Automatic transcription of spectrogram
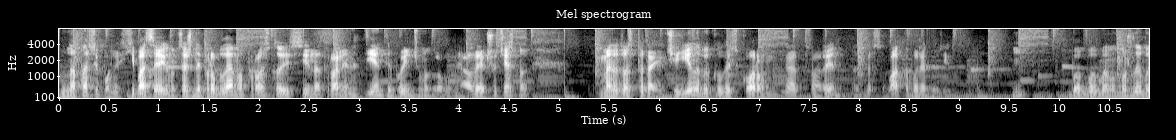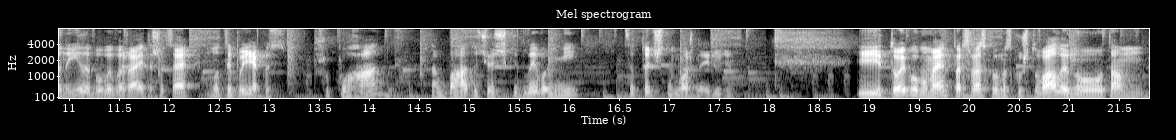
Ну, на перший погляд, хіба це, ну, це ж не проблема, просто всі натуральні інгредієнти по-іншому зроблені. Але якщо чесно, в мене до питання: чи їли ви колись корм для тварин, для собак або для котів? Бо, бо ви, можливо, не їли, бо ви вважаєте, що це, ну, типу, якось що погано, там багато чогось шкідливого. Ні, це точно можна і людям. І той був момент, перший раз, коли ми скуштували, ну там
